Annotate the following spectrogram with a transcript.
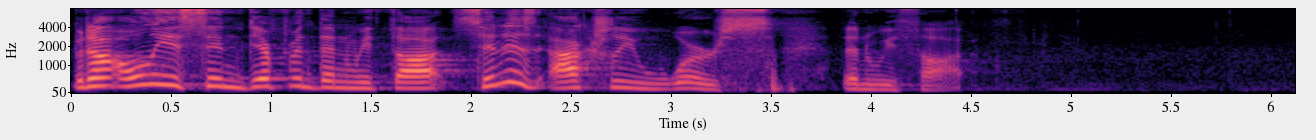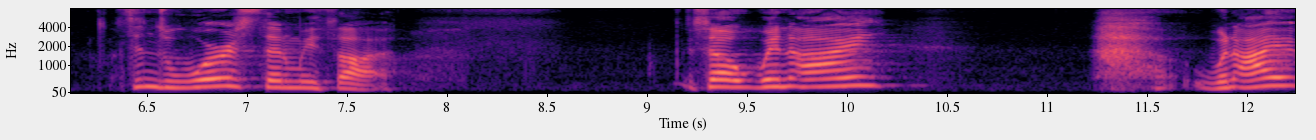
But not only is sin different than we thought, sin is actually worse than we thought. Sin's worse than we thought. So when I when I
